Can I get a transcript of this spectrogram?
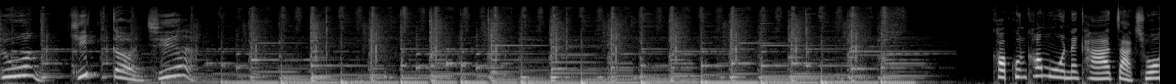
ช่วงคิดก่อนเชื่อ ขอบคุณข้อมูลนะคะจากช่วง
